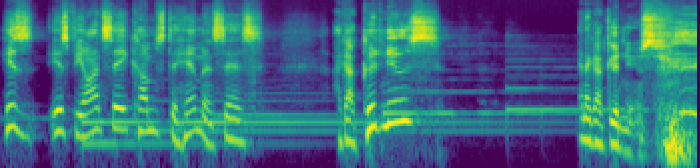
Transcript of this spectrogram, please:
his, his fiance comes to him and says, I got good news and I got good news.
